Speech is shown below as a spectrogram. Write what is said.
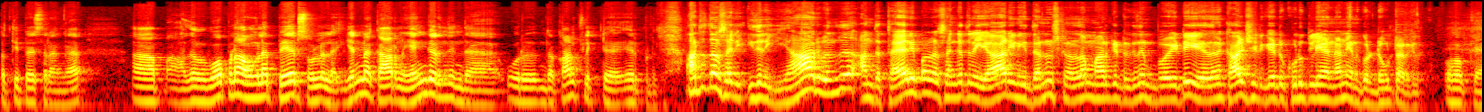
பற்றி பேசுகிறாங்க அதை ஓப்பனாக அவங்கள பேர் சொல்லலை. என்ன காரணம்? எங்கேருந்து இந்த ஒரு இந்த கான்ஃப்ளிக்ட் ஏற்படுது? அதுதான் சரி. இதில் யார் வந்து அந்த தயாரிப்பாளர் சங்கத்தில் யார் இன்னைக்கு தனுஷ்க்கு நல்லா மார்க்கெட் இருக்குதுன்னு போயிட்டு எதனா கால் ஷீட் கேட்டு கொடுக்கலையான்னு எனக்கு ஒரு டவுட்டாக இருக்குது. ஓகே.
